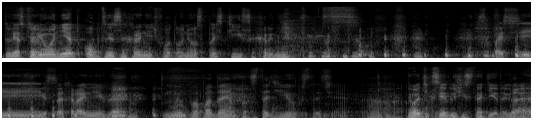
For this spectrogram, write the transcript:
То есть у него нет опции сохранить фото, у него спасти и сохранить. спаси и сохрани, да. мы попадаем под статью, кстати. А, Давайте к следующей статье тогда,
